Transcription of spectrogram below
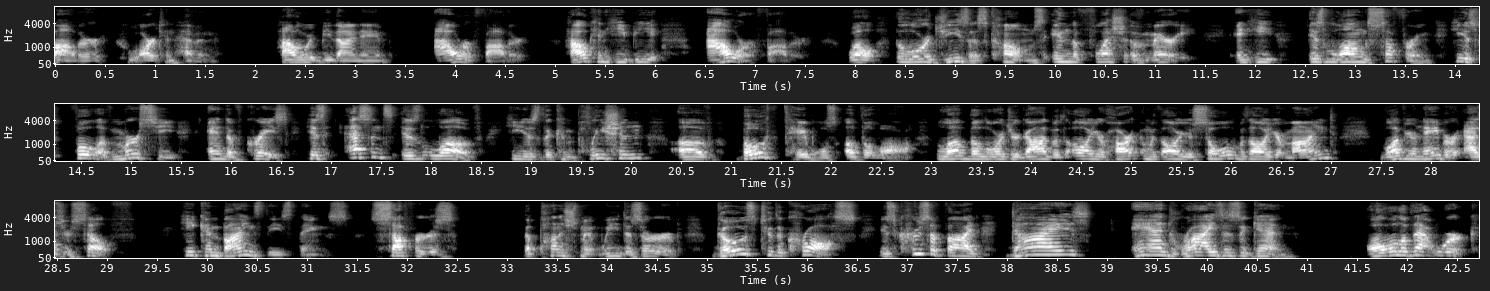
art in heaven, hallowed be thy name. Our Father. How can he be our Father? Well, the Lord Jesus comes in the flesh of Mary, and he is long suffering. He is full of mercy and of grace. His essence is love. He is the completion of both tables of the law. Love the Lord your God with all your heart and with all your soul, and with all your mind. Love your neighbor as yourself. He combines these things, suffers the punishment we deserve, goes to the cross, is crucified, dies, and rises again. All of that work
